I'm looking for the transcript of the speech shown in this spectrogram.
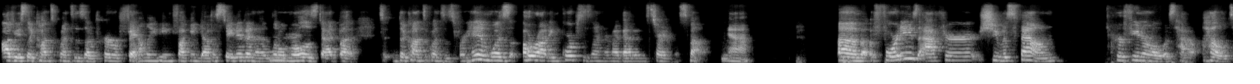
obviously consequences of her family being fucking devastated and a little Mhm. girl is dead, but t- the consequences for him was a rotting corpses under my bed and starting to smell. yeah. Um, four days after she was found, her funeral was hel- held,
